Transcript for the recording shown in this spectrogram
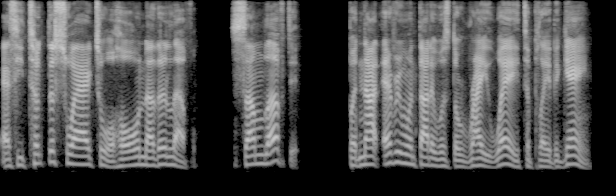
as he took the swag to a whole nother level. Some loved it, but not everyone thought it was the right way to play the game.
